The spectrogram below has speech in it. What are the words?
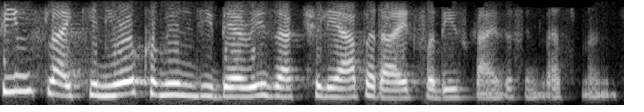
seems like in your community there is actually appetite for these kinds of investments.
